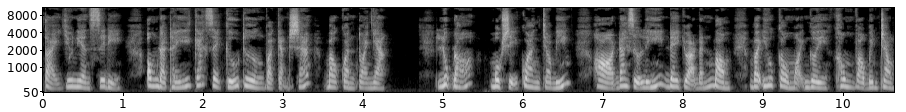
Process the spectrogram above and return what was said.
tại Union City, ông đã thấy các xe cứu thương và cảnh sát bao quanh tòa nhà. Lúc đó, một sĩ quan cho biết họ đang xử lý đe dọa đánh bom và yêu cầu mọi người không vào bên trong.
